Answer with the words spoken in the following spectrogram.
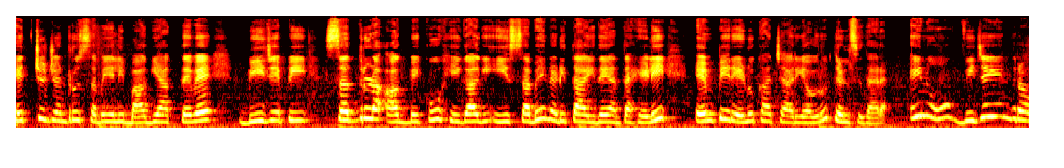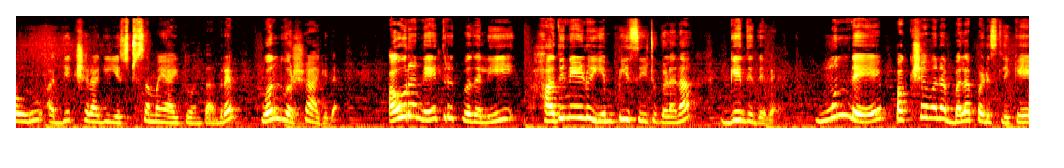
ಹೆಚ್ಚು ಜನರು ಸಭೆಯಲ್ಲಿ ಭಾಗಿಯಾಗ್ತೇವೆ. ಬಿಜೆಪಿ ಸದೃಢ ಆಗಬೇಕು, ಹೀಗಾಗಿ ಈ ಸಭೆ ನಡೀತಾ ಇದೆ ಅಂತ ಹೇಳಿ ಎಂ ಪಿ ರೇಣುಕಾಚಾರ್ಯ ಅವರು ತಿಳಿಸಿದ್ದಾರೆ. ಇನ್ನು ವಿಜಯೇಂದ್ರ ಅವರು ಅಧ್ಯಕ್ಷರಾಗಿ ಎಷ್ಟು ಸಮಯ ಆಯಿತು ಅಂತ ಅಂದ್ರೆ ಒಂದು ವರ್ಷ ಆಗಿದೆ. ಅವರ ನೇತೃತ್ವದಲ್ಲಿ ಹದಿನೇಳು ಎಂ ಪಿ ಸೀಟುಗಳನ್ನು ಗೆದ್ದಿದ್ದೇವೆ. ಮುಂದೆ ಪಕ್ಷವನ್ನು ಬಲಪಡಿಸಲಿಕ್ಕೆ,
